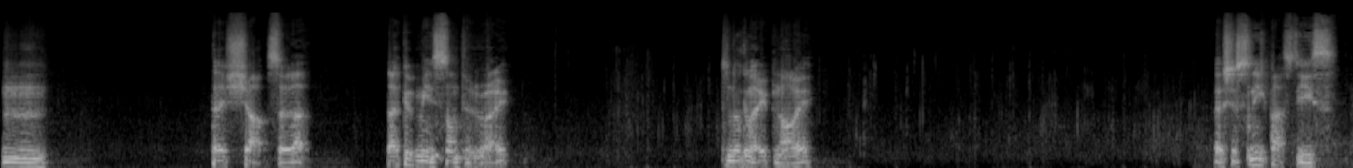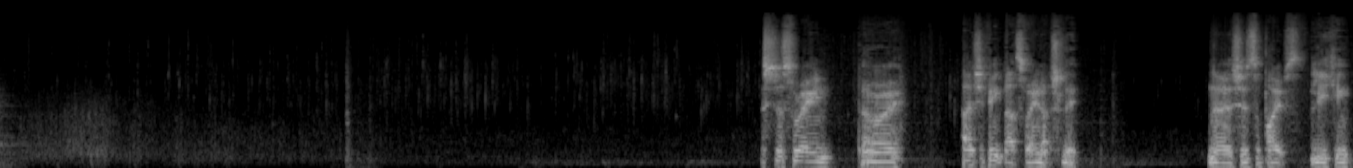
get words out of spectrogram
Hmm. They're shut, so that that could mean something, right? They're not gonna open, are they? Let's just sneak past these. It's just rain, don't worry. I actually think that's rain, actually. No, it's just the pipes leaking.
